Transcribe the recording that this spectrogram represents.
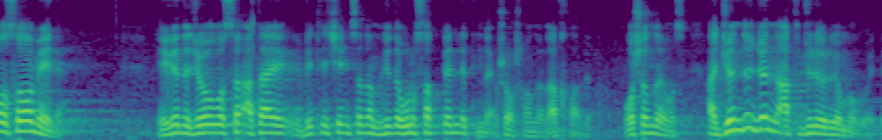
болсо мейли эгерде же болбосо атай ветлечебницадан где то уруксат берилет мындай ошо окшогондорду аткыла деп. Ошондой болсо а жөндөн жөн атып жүрө берген болбойт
